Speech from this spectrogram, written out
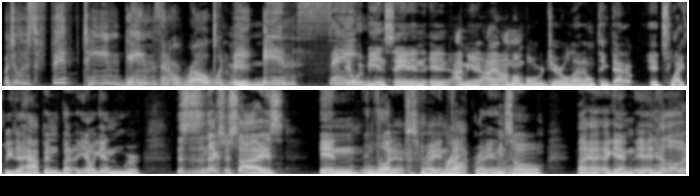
But to lose 15 games in a row would I mean, be insane. It would be insane, and, and I mean, I, I'm on board with Gerald. I don't think that it's likely to happen, but you know, again, we're this is an exercise in, In what ifs, right? In Right. thought, right? And so, uh, again, and hello,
